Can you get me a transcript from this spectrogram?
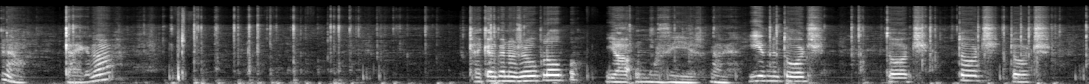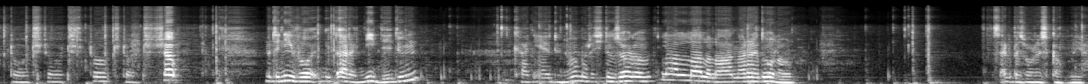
Nou, kijken naar. Kijk, kan ik er nou zo oplopen? Ja, ongeveer. Nou ja, hier hebben we een torch. Torch, torch, torch, torch, torch, torch, torch. Zo. Moet in ieder geval eigenlijk niet dit doen. Ik ga het niet echt doen hoor, maar als je dan zo loopt, la la la la, naar rechtdoor lopen. Dat is eigenlijk best wel riskant, maar ja.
